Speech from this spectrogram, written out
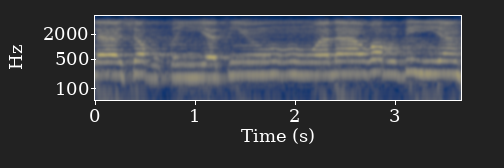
لا شرقية ولا غربية.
